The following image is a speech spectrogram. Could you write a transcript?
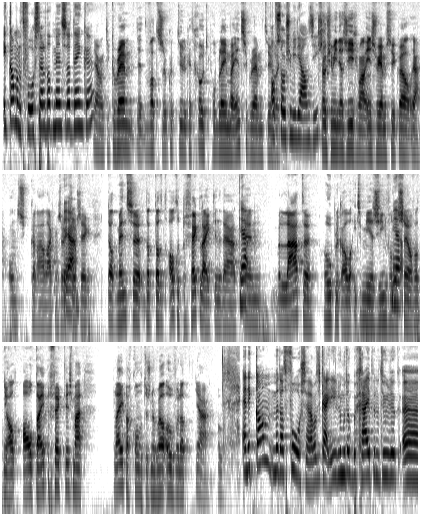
ik kan me het voorstellen dat mensen dat denken. Ja, want de gram, dit- wat is ook natuurlijk het grote probleem bij Instagram natuurlijk. Of social media aan zich. social media zie je maar Instagram is natuurlijk wel ja, ons kanaal, laat ik maar zo, Ja. zeggen. Dat mensen, dat, dat het altijd perfect lijkt inderdaad. Ja. En we laten hopelijk al wel iets meer zien van Ja. onszelf. Wat nu al, altijd perfect is, maar blijkbaar komt het dus nog wel over dat, ja, ook, En ik kan me dat voorstellen. Want kijk, jullie moeten ook begrijpen natuurlijk. eh,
